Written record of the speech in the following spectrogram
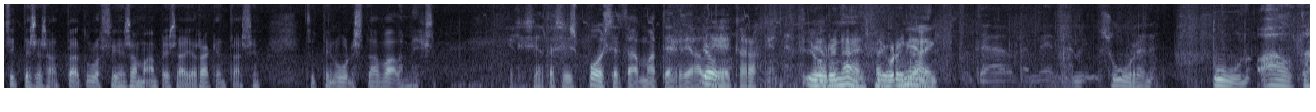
sitten se saattaa tulla siihen samaan pesään ja rakentaa sen sitten uudestaan valmiiksi. Eli sieltä siis poistetaan materiaalia Joo. eikä rakenneta. Juuri Joo. näin, juuri Mielen... näin. Täältä mennään suuren puun alta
